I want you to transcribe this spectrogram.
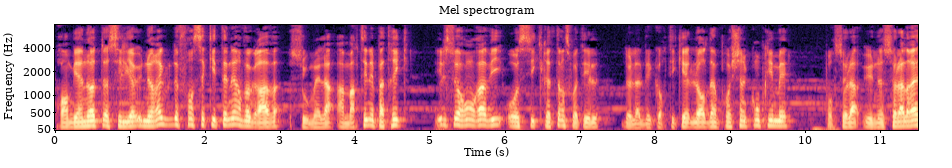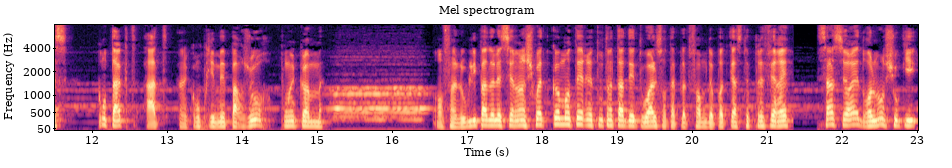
Prends bien note, s'il y a une règle de français qui t'énerve grave, soumets-la à Martine et Patrick, ils seront ravis, aussi crétins soient-ils, de la décortiquer lors d'un prochain comprimé. Pour cela, une seule adresse, contact at uncompriméparjour.com. Enfin, n'oublie pas de laisser un chouette commentaire et tout un tas d'étoiles sur ta plateforme de podcast préférée. Ça serait drôlement chouki.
